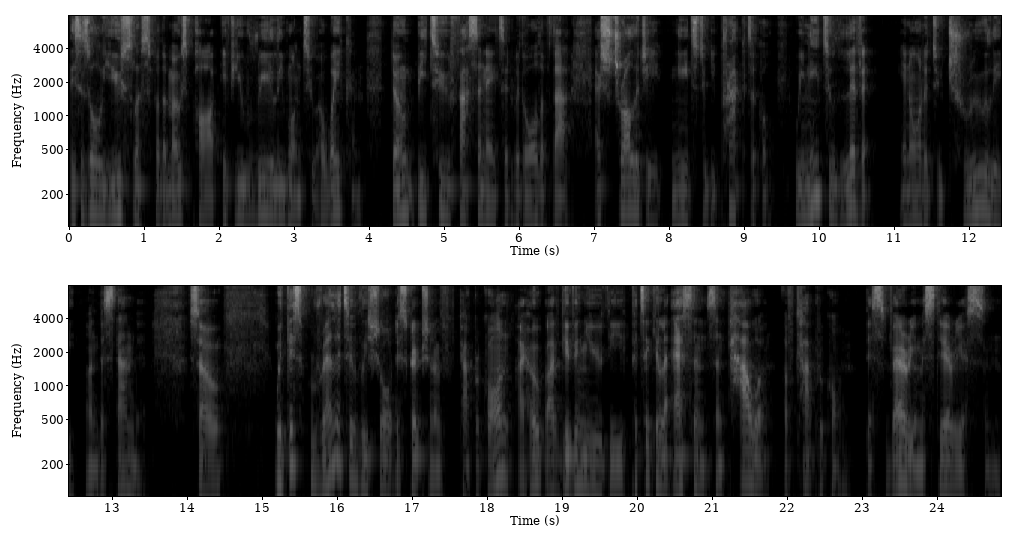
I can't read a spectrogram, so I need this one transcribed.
this is all useless for the most part if you really want to awaken. Don't be too fascinated with all of that. Astrology needs to be practical. We need to live it in order to truly understand it. So, with this relatively short description of Capricorn, I hope I've given you the particular essence and power of Capricorn, this very mysterious and,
